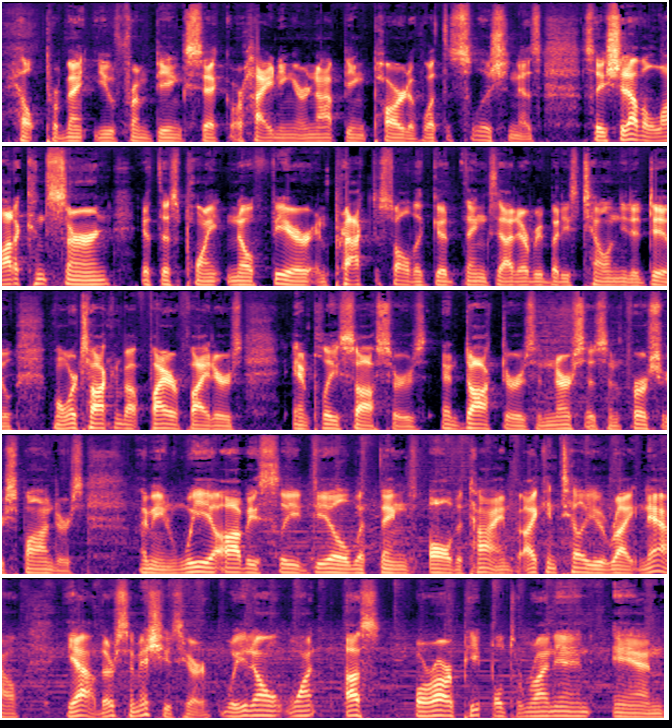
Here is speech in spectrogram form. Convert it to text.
help prevent you from being sick or hiding or not being part of what the solution is. So you should have a lot of concern at this point, no fear, and practice all the good things that everybody's telling you to do. When we're talking about firefighters and police officers and doctors and nurses and first responders, I mean, we obviously deal with things all the time. But I can tell you right now, yeah, there's some issues here. We don't want us or our people to run in and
